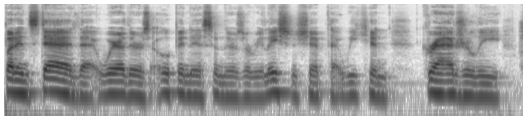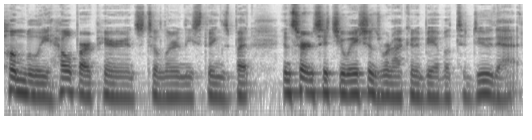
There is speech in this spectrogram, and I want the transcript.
but instead that where there's openness and there's a relationship that we can gradually, humbly help our parents to learn these things. But in certain situations, we're not going to be able to do that.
